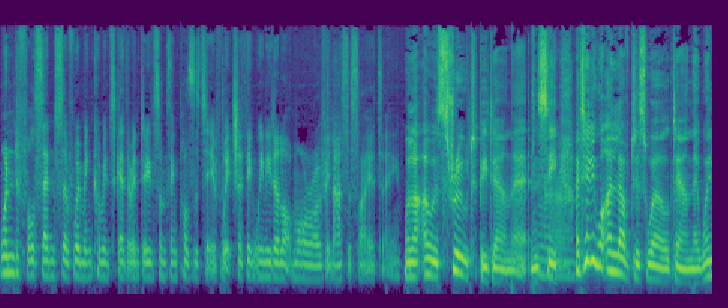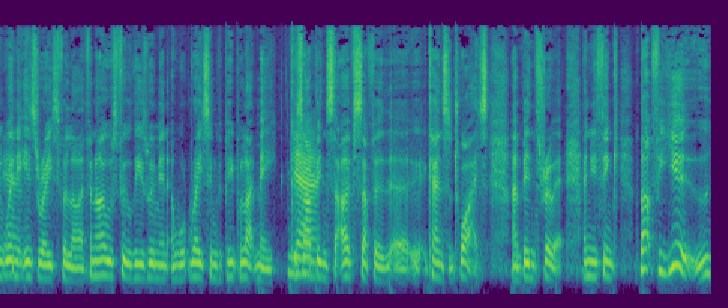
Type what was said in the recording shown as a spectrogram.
wonderful sense of women coming together and doing something positive, which I think we need a lot more of in our society. Well, I, was thrilled to be down there and see. I tell you what, I loved as well down there when when it is race for life, and I always feel these women are racing for people like me because Yeah. I've been I've suffered uh, cancer twice and been through it, and you think, but for you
